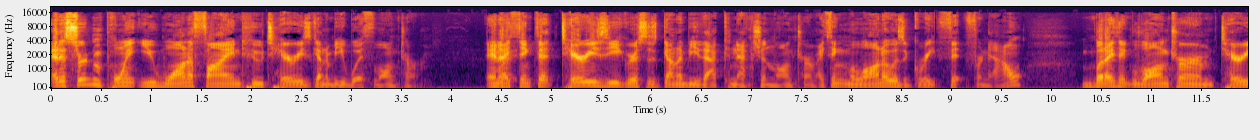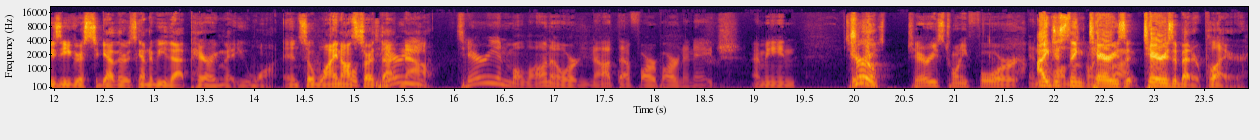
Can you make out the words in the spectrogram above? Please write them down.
at a certain point you want to find who Terry's going to be with long term. And I think that Terry Zegras is going to be that connection long term. I think Milano is a great fit for now, but I think long term Terry Zegras together is going to be that pairing that you want. And so why not Well, start that now? Terry and Milano are not that far apart in age. I mean, True. Terry's, Terry's 24. And I just think Terry's a, Terry's a better player.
